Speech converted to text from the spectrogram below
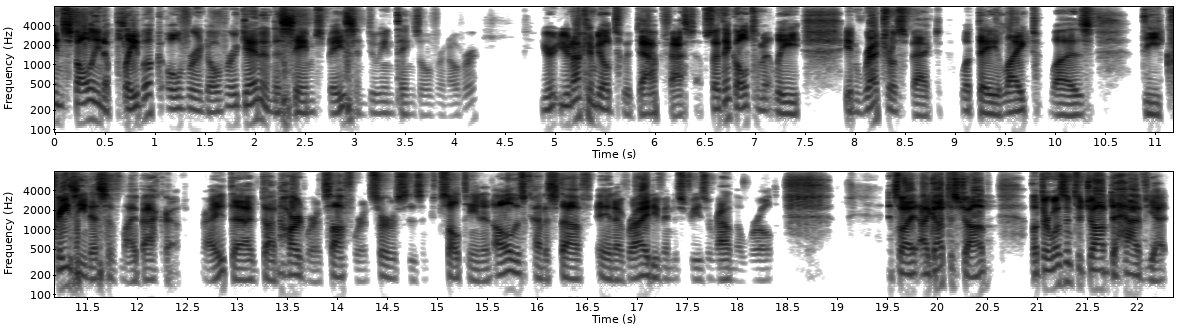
installing a playbook over and over again in the same space and doing things over and over you're, you're not going to be able to adapt fast enough. So i think ultimately in retrospect what they liked was the craziness of my background right? That i've done hardware and software and services and consulting and all this kind of stuff in a variety of industries around the world. And so I, I got this job but there wasn't a job to have yet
